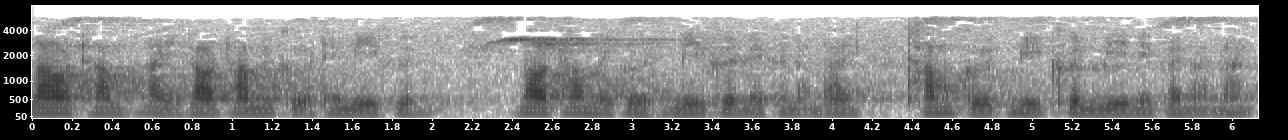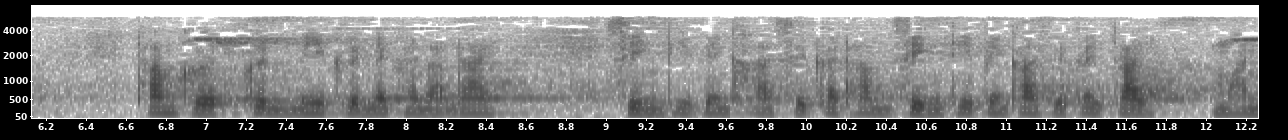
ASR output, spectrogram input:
เราทำให้เราทำให้เกิดให้มีขึ้น เราทำให้เกิดมีขึ้นในขณะใดทำเกิดมีขึ้นมีในขณะนั้นทำเกิดขึ้นมีขึ้นในขณะใดสิ่งที่เป็นข้าศึกธรรมสิ่งที่เป็นข้าศึกใจ มัน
